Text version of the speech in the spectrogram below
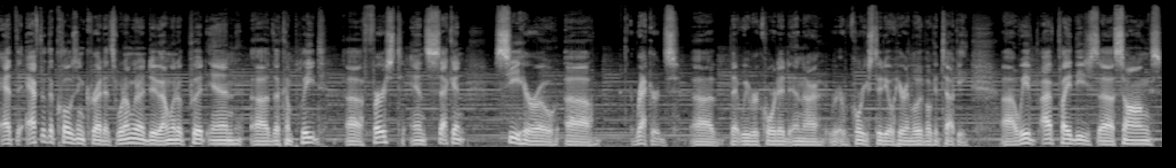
at the after the closing credits, what I'm going to do, I'm going to put in uh, the complete uh, first and second Sea Hero uh, records uh, that we recorded in our recording studio here in Louisville, Kentucky. Uh, we've I've played these uh, songs,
